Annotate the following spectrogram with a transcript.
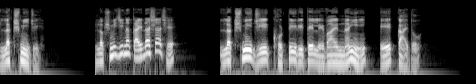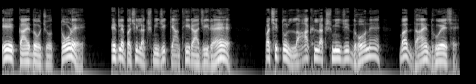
લક્ષ્મીજી. લક્ષ્મીજીના કાયદા શા છે? લક્ષ્મીજી ખોટી રીતે લેવાય નહીં એ કાયદો. એ કાયદો જો તોડે એટલે પછી લક્ષ્મીજી ક્યાંથી રાજી રહે? પછી તું લાખ લક્ષ્મીજી ધો ને બધાય ધુએ છે.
